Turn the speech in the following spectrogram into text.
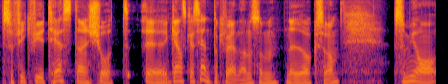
Så fick vi ju testa en shot eh, ganska sent på kvällen, som nu också, som jag eh,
